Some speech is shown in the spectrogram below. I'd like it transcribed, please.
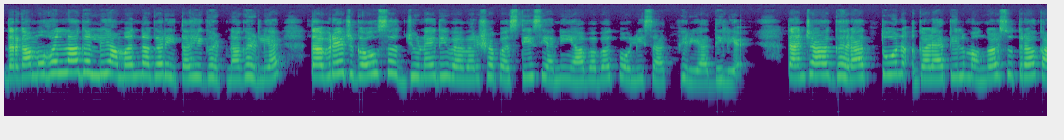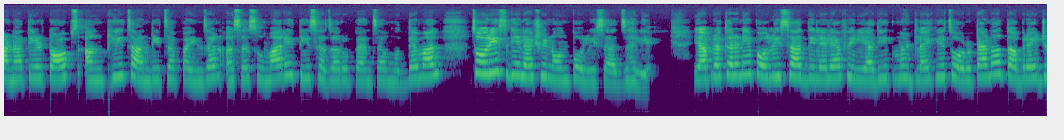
दर्गा मोहल्ला गल्ली अहमदनगर इथं ही घटना घडली आहे. तबरेज गौस जुनेदी वयवर्ष पस्तीस यांनी याबाबत पोलिसात फिर्याद दिली आहे. त्यांच्या घरातून गळ्यातील मंगळसूत्र कानातील टॉप्स अंगठी चांदीचं पैंजण असं सुमारे तीस हजार रुपयांचा मुद्देमाल चोरीस गेल्याची नोंद पोलिसात झाली आहे. या प्रकरणी पोलिसात दिलेल्या फिर्यादीत म्हटलंय की चोरट्यानं तबरेज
